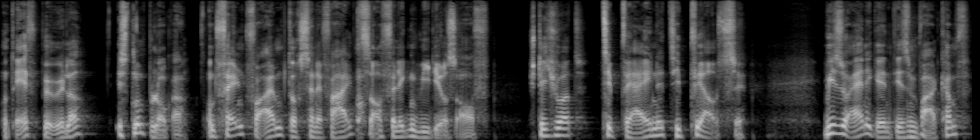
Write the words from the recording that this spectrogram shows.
und FPÖler ist nun Blogger und fällt vor allem durch seine verhaltensauffälligen Videos auf. Stichwort Zipfe eine, Zipfe ausse. Wie so einige in diesem Wahlkampf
